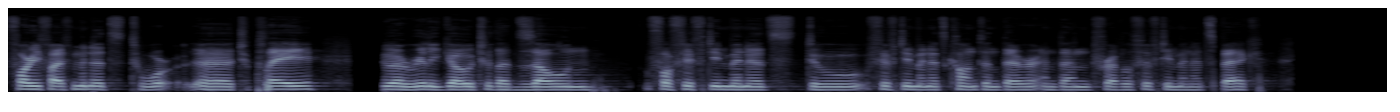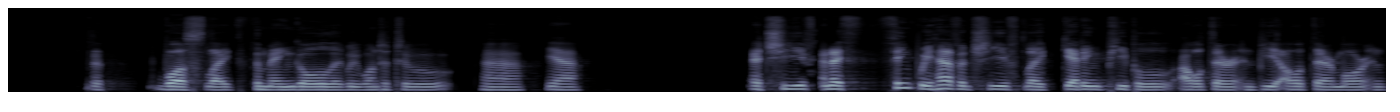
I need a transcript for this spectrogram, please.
45 minutes to uh, to play do i really go to that zone for 15 minutes, do 15 minutes content there, and then travel 15 minutes back. That was like the main goal that we wanted to, uh, yeah, achieve. And I th- think we have achieved like getting people out there and be out there more and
